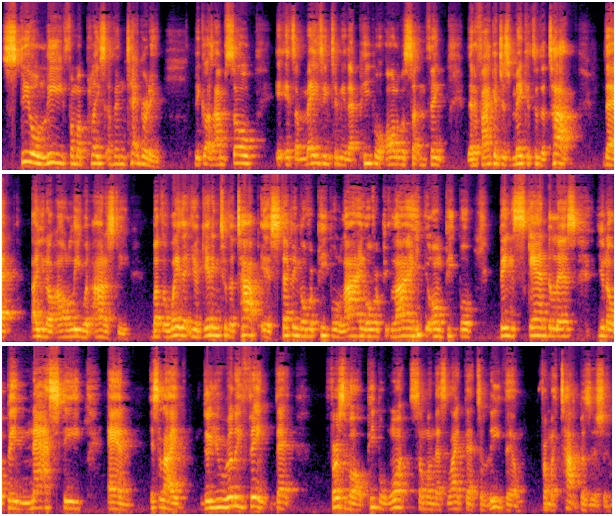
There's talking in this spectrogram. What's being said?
still lead from a place of integrity. Because I'm so, it's amazing to me that people all of a sudden think that if I could just make it to the top, that, uh, you know, I'll lead with honesty. But the way that you're getting to the top is stepping over people, lying over, lying on people, being scandalous, you know, being nasty. And it's like, do you really think that, first of all, people want someone that's like that to lead them from a top position,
